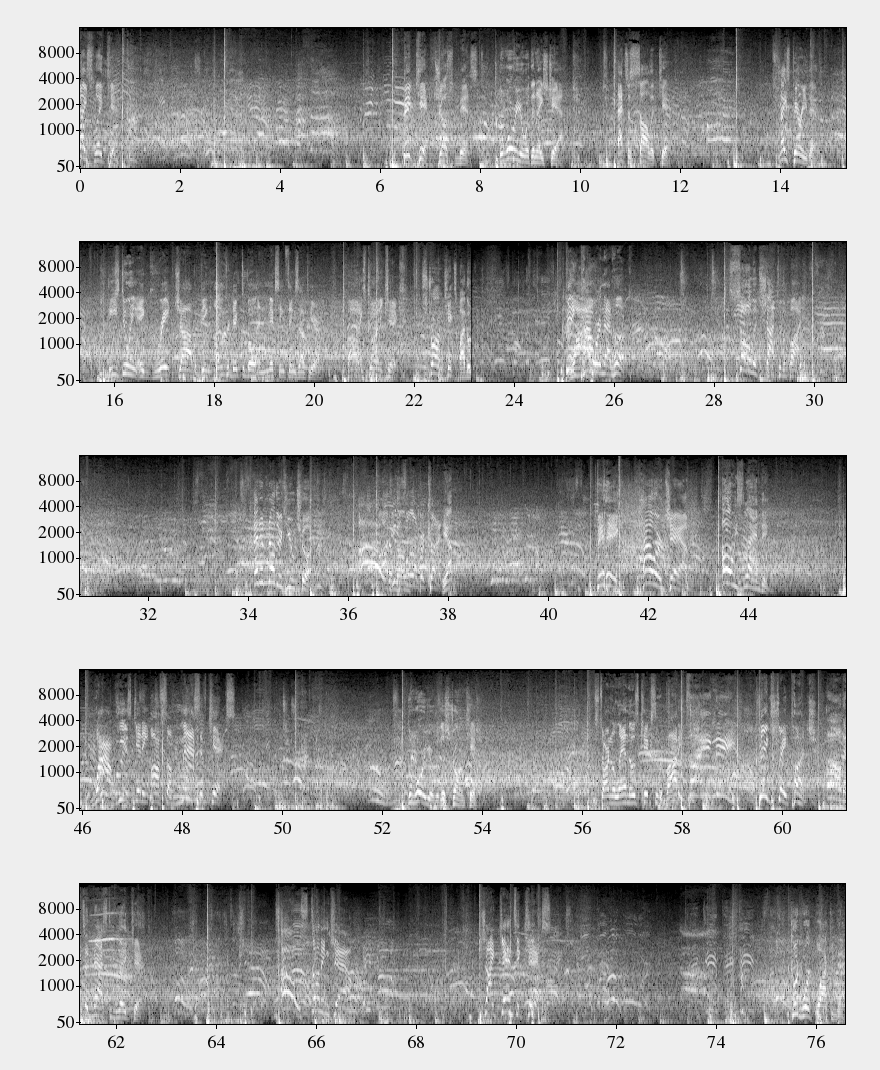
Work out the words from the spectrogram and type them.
Nice leg kick. Big kick, just missed. The Warrior with a nice jab. That's a solid kick. Nice parry there. He's doing a great job of being unpredictable and mixing things up here. Oh, nice body kick. Strong kicks by the... Big Wow. power in that hook. Solid shot to the body. And another huge hook. Oh, beautiful know. uppercut. Yep. Big power jab. Oh, he's landing. Wow, he is getting off some massive kicks. The Warrior with a strong kick. Starting to land those kicks to the body. Flying knee. Big straight punch. Oh, that's a nasty leg kick. Oh, stunning jab. Gigantic kicks. Good work blocking that.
